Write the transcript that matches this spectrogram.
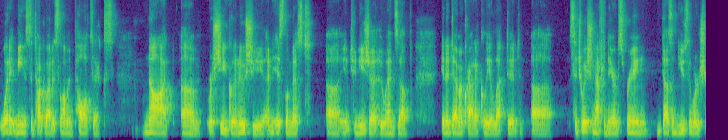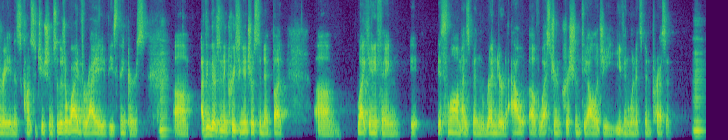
what it means to talk about Islam in politics not um, Rashid Ghannouchi, an Islamist uh, in Tunisia who ends up in a democratically elected uh, situation after the Arab Spring, doesn't use the word Sharia in his constitution. So there's a wide variety of these thinkers. Mm. Um, I think there's an increasing interest in it, but um, like anything, it, Islam has been rendered out of Western Christian theology, even when it's been present. Mm.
